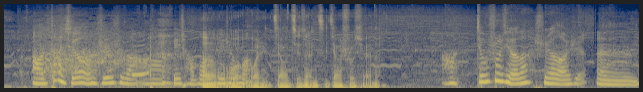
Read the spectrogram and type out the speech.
哦，大学老师是吧？啊，非常棒，非常棒。我是教计算机、教数学的。啊，教数学的数学老师，嗯。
